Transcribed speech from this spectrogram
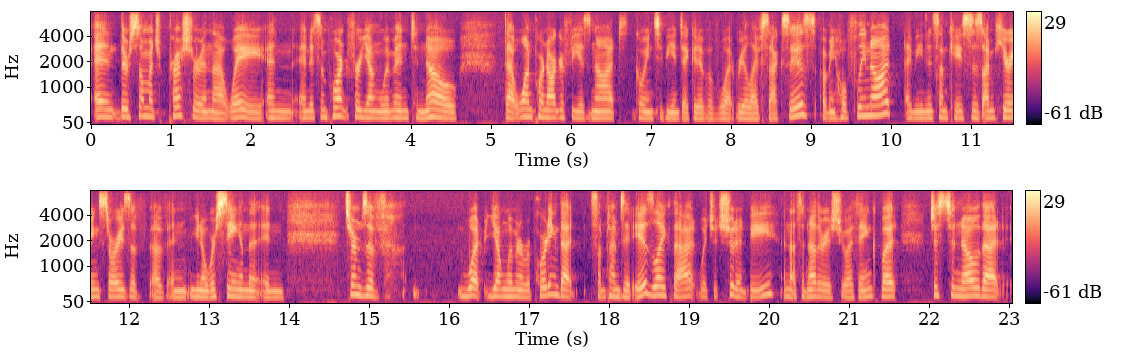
And there's so much pressure in that way. And and it's important for young women to know that one pornography is not going to be indicative of what real life sex is. I mean hopefully not. I mean in some cases i'm hearing stories of, of and you know we're seeing in the in terms of what young women are reporting that sometimes it is like that, which it shouldn't be, and that's another issue I think. But just to know that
